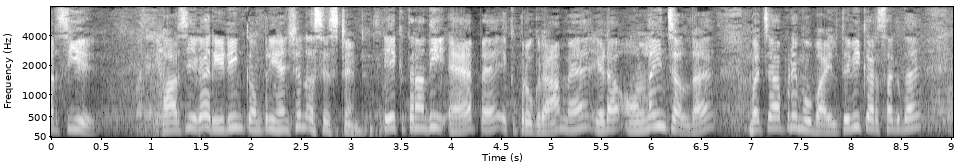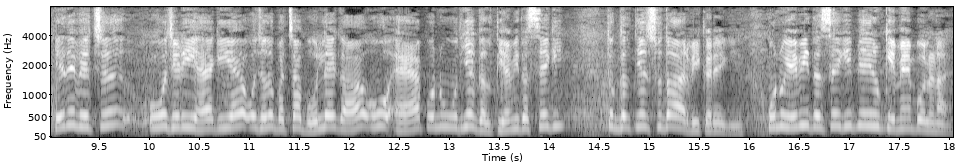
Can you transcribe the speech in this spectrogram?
RCA RCA ਹੈਗਾ ਰੀਡਿੰਗ ਕੰਪਰੀਹੈਂਸ਼ਨ ਅਸਿਸਟੈਂਟ ਇੱਕ ਤਰ੍ਹਾਂ ਦੀ ਐਪ ਹੈ, ਇੱਕ ਪ੍ਰੋਗਰਾਮ ਹੈ, ਜਿਹੜਾ ਆਨਲਾਈਨ ਚੱਲਦਾ ਹੈ। ਬੱਚਾ ਆਪਣੇ ਮੋਬਾਈਲ ਤੇ ਵੀ ਕਰ ਸਕਦਾ ਹੈ। ਇਹਦੇ ਵਿੱਚ ਉਹ ਜਿਹੜੀ ਹੈਗੀ ਹੈ, ਉਹ ਜਦੋਂ ਬੱਚਾ ਬੋਲੇਗਾ, ਉਹ ਐਪ ਉਹਨੂੰ ਉਹਦੀਆਂ ਗਲਤੀਆਂ ਵੀ ਦੱਸੇਗੀ ਤੇ ਗਲਤੀਆਂ 'ਚ ਸੁਧਾਰ ਵੀ ਕਰੇਗੀ। ਉਹਨੂੰ ਇਹ ਵੀ ਦੱਸੇਗੀ ਵੀ ਇਹਨੂੰ ਕਿਵੇਂ ਬੋਲਣਾ ਹੈ।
